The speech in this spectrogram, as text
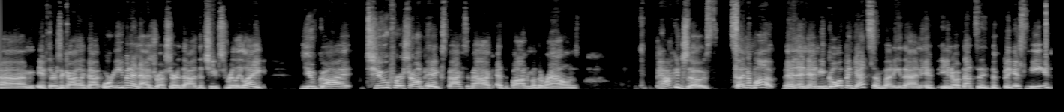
um, if there's a guy like that, or even an edge rusher that the Chiefs really like, you've got two first round picks back to back at the bottom of the round. Package those, send them up, yeah. and, and, and go up and get somebody. Then, if you know if that's a, the biggest need,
